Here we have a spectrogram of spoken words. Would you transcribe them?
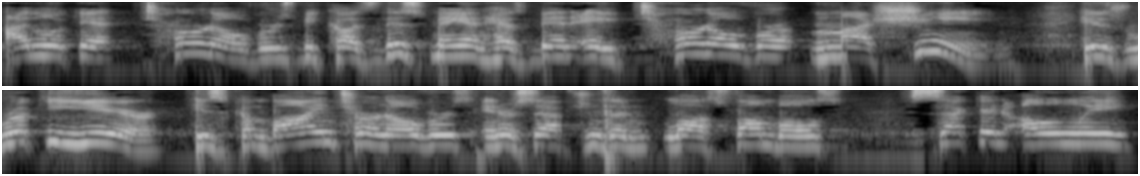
I look at turnovers because this man has been a turnover machine. His rookie year, his combined turnovers, interceptions, and lost fumbles, second only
